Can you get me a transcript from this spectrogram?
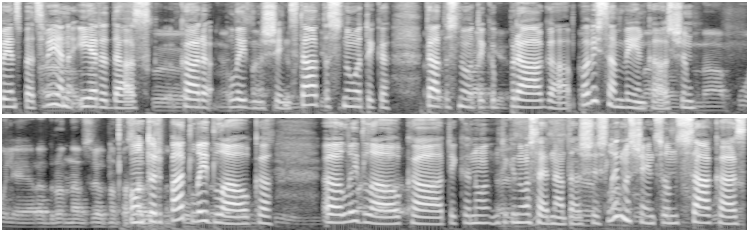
viens pēc viena ieradās kara lidmašīnas. Tā tas notika, tā tas notika Prāgā. Pavisam vienkārši. Un turpat lidlauka. Uh, Lidlaukā tika, no, tika nosēdinātās šīs lidmašīnas un sākās,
